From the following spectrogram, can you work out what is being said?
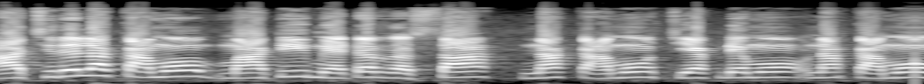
આચરેલા કામો માટી, મેટર રસ્તાના કામો, ચેકડેમોના કામો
